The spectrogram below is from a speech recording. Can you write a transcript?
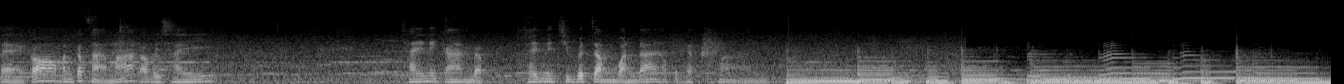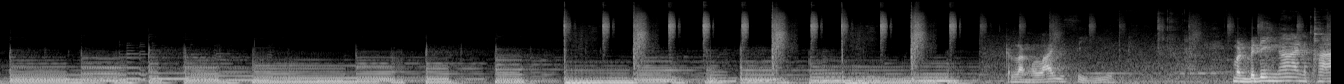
แต่ก็มันก็สามารถเอาไปใช้ ใช้ในการแบบใช้ในชีวิตประจำวันได้เอาไปแอปพลายำลังไล่สีอยู่มันไม่ได้ง่ายนะคะ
